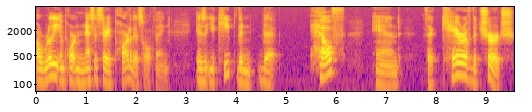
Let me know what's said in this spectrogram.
a really important, necessary part of this whole thing is that you keep the the health and the care of the church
